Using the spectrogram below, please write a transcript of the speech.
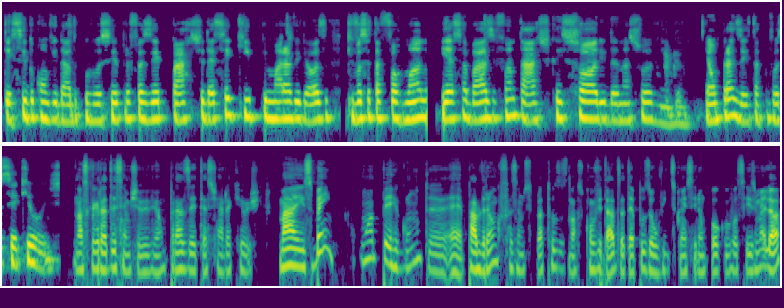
ter sido convidado por você para fazer parte dessa equipe maravilhosa que você está formando e essa base fantástica e sólida na sua vida. É um prazer estar com você aqui hoje. Nós que agradecemos, Vivi. É um prazer ter a senhora aqui hoje. Mas, bem, uma pergunta é, padrão que fazemos para todos os nossos convidados, até para os ouvintes conhecerem um pouco vocês melhor.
